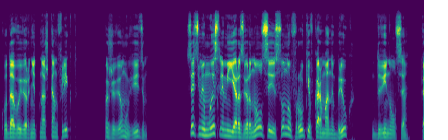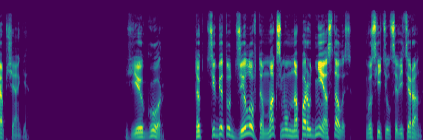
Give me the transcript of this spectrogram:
Куда вывернет наш конфликт? Поживем, увидим. С этими мыслями я развернулся и, сунув руки в карманы брюк, двинулся к общаге. «Егор, так тебе тут делов-то максимум на пару дней осталось», — восхитился ветеран.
